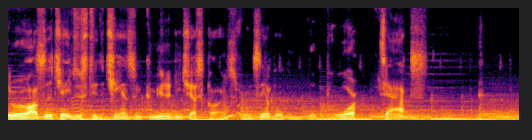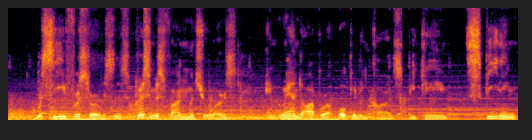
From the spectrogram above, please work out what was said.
There were also changes to the chance and community chest cards. For example, the poor tax received for services, Christmas fund matures, and Grand Opera opening cards became speeding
